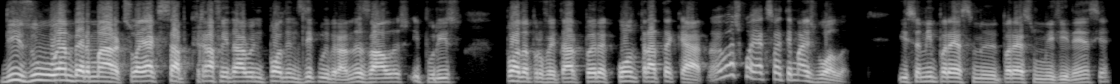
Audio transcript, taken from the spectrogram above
Diz o Amber Marques, o Ajax sabe que Rafa e Darwin podem desequilibrar nas alas e, por isso, pode aproveitar para contra-atacar. Eu acho que o Ajax vai ter mais bola. Isso a mim parece-me parece uma evidência.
